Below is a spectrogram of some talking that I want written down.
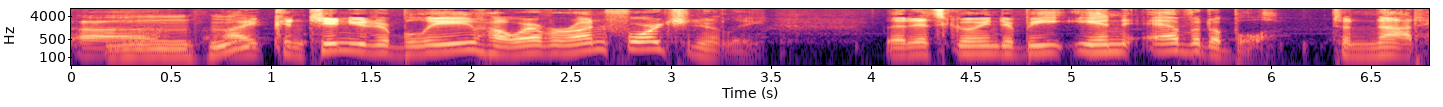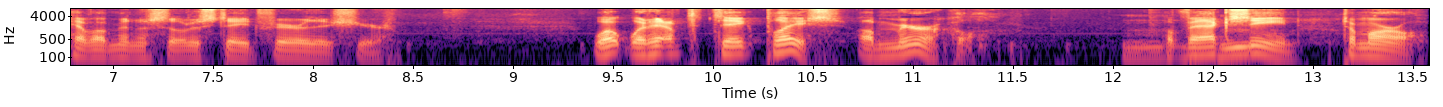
Uh, I continue to believe, however, unfortunately, that it's going to be inevitable to not have a Minnesota State Fair this year. What would have to take place? A miracle. A vaccine tomorrow.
